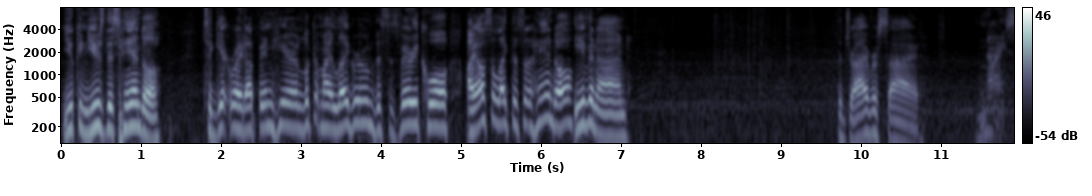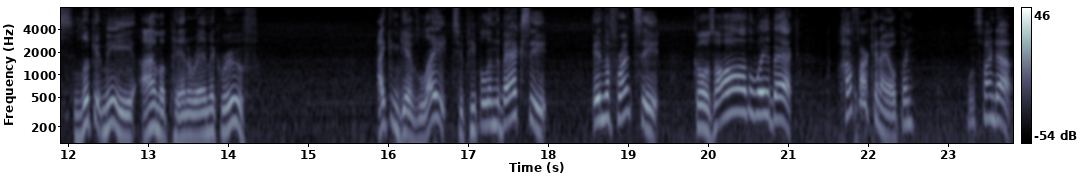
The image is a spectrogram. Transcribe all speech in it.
you can use this handle to get right up in here. Look at my leg room. This is very cool. I also like this little handle, even on the driver's side. Nice. Look at me, I'm a panoramic roof. I can give light to people in the back seat, in the front seat. Goes all the way back. How far can I open? Let's find out.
